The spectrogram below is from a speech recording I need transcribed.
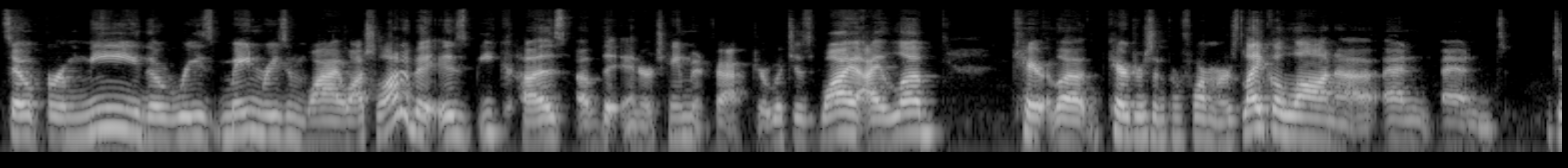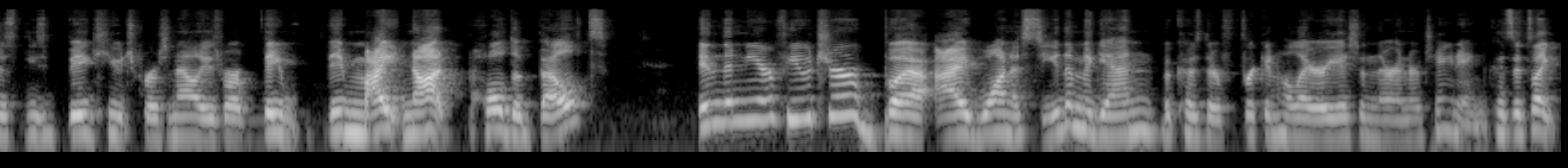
So for me, the reason, main reason why I watch a lot of it is because of the entertainment factor, which is why I love uh, characters and performers like Alana and and just these big huge personalities where they they might not hold a belt in the near future, but I want to see them again because they're freaking hilarious and they're entertaining. Because it's like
